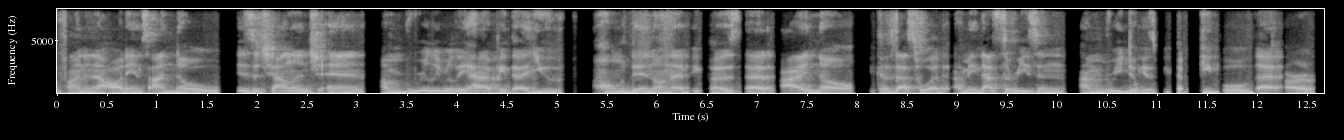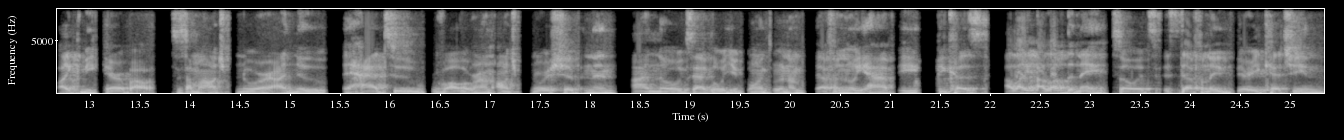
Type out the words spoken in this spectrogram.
finding that audience I know is a challenge. And I'm really, really happy that you've honed in on that because that I know because that's what I mean that's the reason I'm redoing is because people that are like me care about. Since I'm an entrepreneur I knew it had to revolve around entrepreneurship and then I know exactly what you're going through and I'm definitely happy because I like I love the name. So it's it's definitely very catchy and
